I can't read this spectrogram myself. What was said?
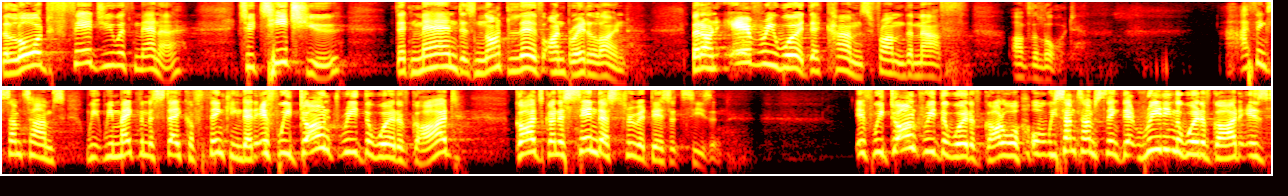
the Lord fed you with manna to teach you that man does not live on bread alone, but on every word that comes from the mouth of the Lord. I think sometimes we, we make the mistake of thinking that if we don't read the Word of God, God's going to send us through a desert season. If we don't read the Word of God, or, or we sometimes think that reading the Word of God is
